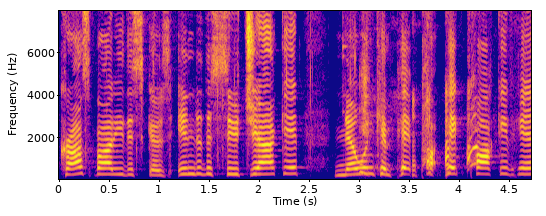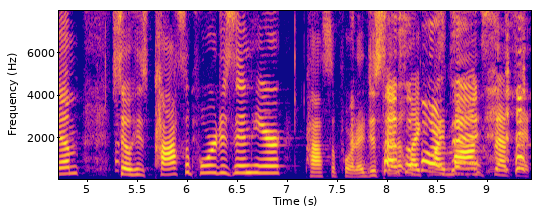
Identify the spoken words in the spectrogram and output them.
Crossbody, this goes into the suit jacket. No one can pick, po- pickpocket him. So his passport is in here. Passport. I just said it like my mom eh? says it.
